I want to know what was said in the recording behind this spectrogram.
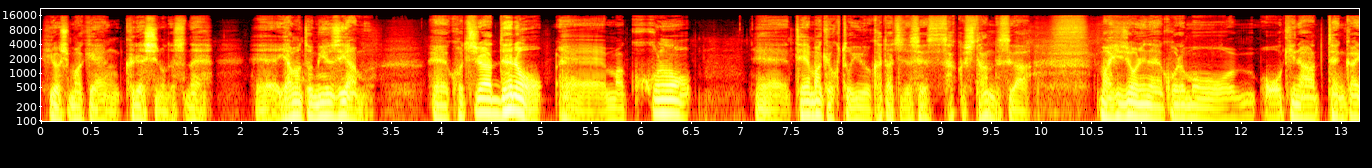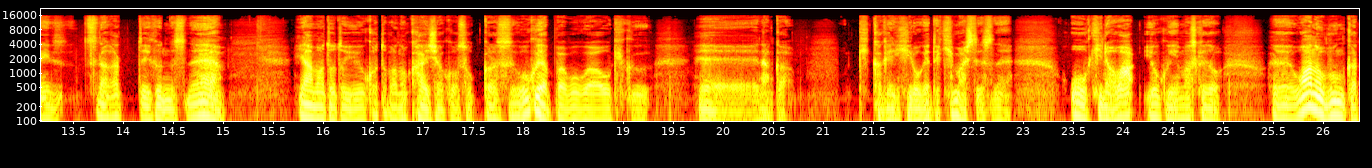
広島県呉市のですね、えー、大和ミュージアム、えー、こちらでの、えーまあ、ここのえー、テーマ曲という形で制作したんですが、まあ、非常にねこれも大きな展開につながっていくんですね。大和という言葉の解釈をそこからすごくやっぱり僕は大きく、えー、なんかきっかけに広げてきましてですね。大きな和よく言いますけど、えー、和の文化っ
